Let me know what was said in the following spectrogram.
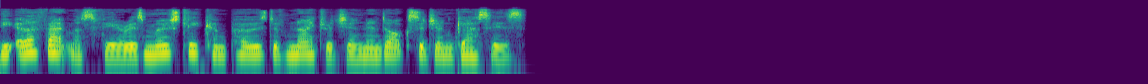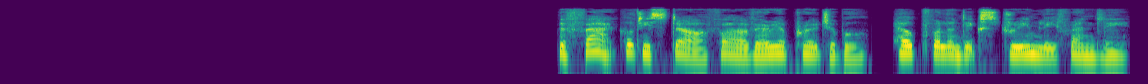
The Earth atmosphere is mostly composed of nitrogen and oxygen gases. The faculty staff are very approachable, helpful and extremely friendly.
